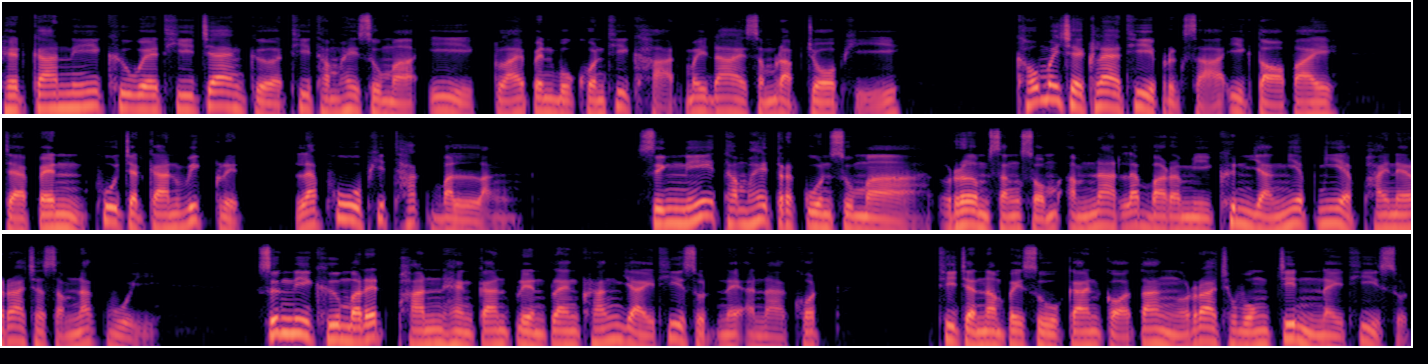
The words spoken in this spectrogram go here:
เหตุการณ์นี้คือเวทีแจ้งเกิดที่ทำให้ซูมาอี้กลายเป็นบุคคลที่ขาดไม่ได้สำหรับโจผี เขาไม่ใช่แค่ที่ปรึกษาอีกต่อไป แต่เป็นผู้จัดการวิกฤตและผู้พิทักษ์บัลลังก์สิ่งนี้ทำให้ตระกูลสุมาเริ่มสังสมอำนาจและบารมีขึ้นอย่างเงียบๆภายในราชสำนักวุย ซึ่งนี่คือเมล็ดพันธุ์แห่งการเปลี่ยนแปลงครั้งใหญ่ที่สุดในอนาคต ที่จะนำไปสู่การก่อตั้งราชวงศ์จิ้นในที่สุด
